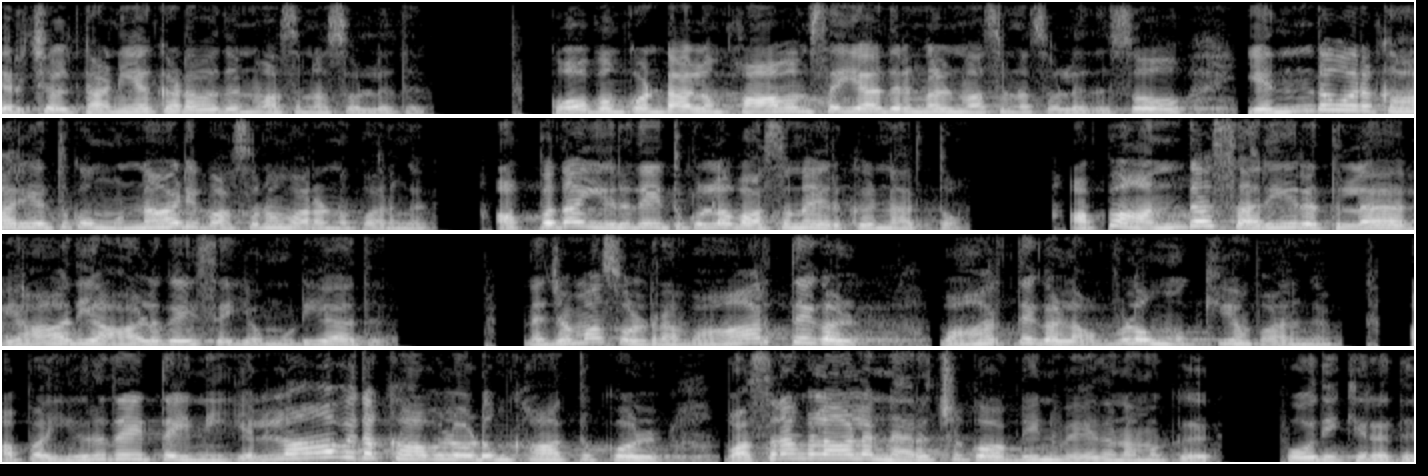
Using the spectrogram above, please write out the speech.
எரிச்சல் தனிய கடவுதுன்னு வசனம் சொல்லுது. கோபம் கொண்டாலும் பாவம் செய்யாதிருங்கள்னு வசனம் சொல்லுது. ஸோ எந்த ஒரு காரியத்துக்கும் முன்னாடி வசனம் வரணும் பாருங்கள் அப்பதான் இருதயத்துக்குள்ள வசனம் இருக்குன்னு அர்த்தம். அப்போ அந்த சரீரத்துல வியாதி ஆளுகை செய்ய முடியாது. நிஜமா சொல்றேன் வார்த்தைகள் வார்த்தைகள் அவ்வளோ முக்கியம் பாருங்க. அப்ப இருதயத்தை நீ எல்லா வித காவலோடும் காத்துக்கொள் வசனங்களால நிறைச்சுக்கோ அப்படின்னு வேதம் நமக்கு போதிக்கிறது.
